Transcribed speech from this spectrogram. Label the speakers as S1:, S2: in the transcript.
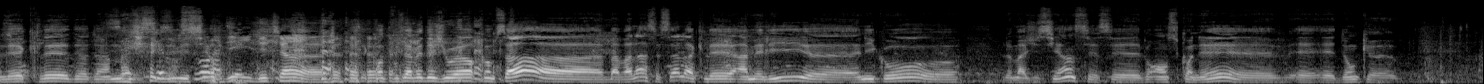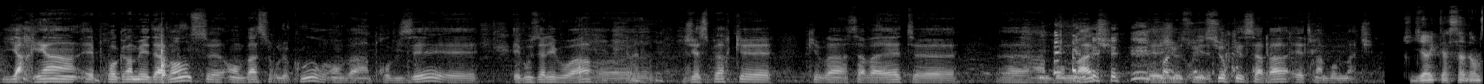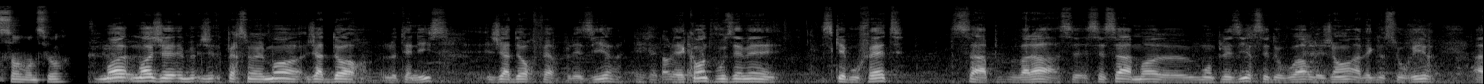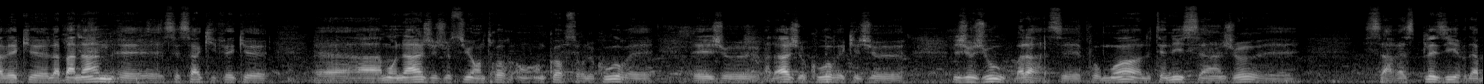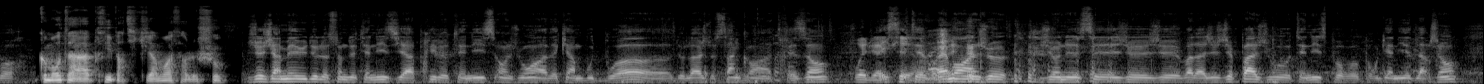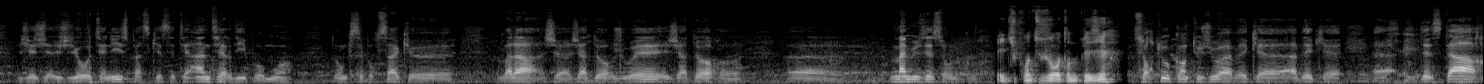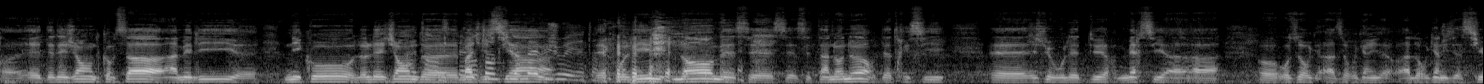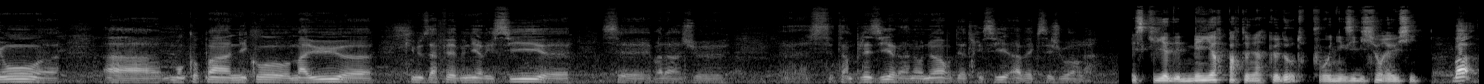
S1: Les clés de- d'un match
S2: c'est mon
S1: exhibition.
S2: soir, la
S3: Il, détient. euh,
S1: Quand vous avez des joueurs comme ça, euh, bah voilà, c'est ça la clé. Amélie, euh, Nico, euh, le magicien, c'est, on se connaît et, et- et donc euh, il n'y a rien est programmé d'avance. On va sur le cours, on va improviser et, et vous allez voir. euh, j'espère que, que va, ça va être un bon match et je suis sûr que ça va être un bon match.
S4: Tu dirais que tu as ça dans le sang, Mansour?
S1: Moi, moi je- je- personnellement, j'adore le tennis. J'adore faire plaisir. Et quand vous aimez ce que vous faites, ça, voilà, c'est ça. Moi, euh, mon plaisir, c'est de voir les gens avec le sourire, avec euh, la banane. Et c'est ça qui fait que, euh, à mon âge, je suis encore, encore sur le cours et, et je, voilà, je cours et que je, je joue. Voilà, c'est pour moi le tennis, c'est un jeu et ça reste plaisir d'abord.
S4: Comment t'as appris particulièrement à faire le show?
S1: J'ai jamais eu de leçon de tennis. J'ai appris le tennis en jouant avec un bout de bois euh, de l'âge de 5 ans à 13 ans. C'était
S3: hein.
S1: vraiment un jeu. Je ne sais, je, je, voilà, je n'ai pas joué au tennis pour, pour gagner de l'argent. J'ai j'ai joué au tennis parce que c'était interdit pour moi. Donc c'est pour ça que voilà, j'a- j'adore jouer et j'adore euh, euh, m'amuser sur le cours.
S4: Et tu prends toujours autant de plaisir?
S1: Surtout quand tu joues avec, euh, avec euh, euh, des stars euh, et des légendes comme ça, Amélie, euh, Nico, le légende
S2: Attends, ça fait longtemps que tu m'as
S1: magicien,
S2: pas vu jouer, attends.
S1: et Pauline. non, mais c'est- c'est c'est un honneur d'être ici. Et je voulais dire merci à, à, aux orga- à organi- à l'organisation, euh, à mon copain Nico Mahu euh, qui nous a fait venir ici. Euh, C'est voilà, je, c'est un plaisir, un honneur d'être ici avec ces joueurs-là.
S4: Est-ce qu'il y a des meilleurs partenaires que d'autres pour une exhibition réussie?
S1: Bah,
